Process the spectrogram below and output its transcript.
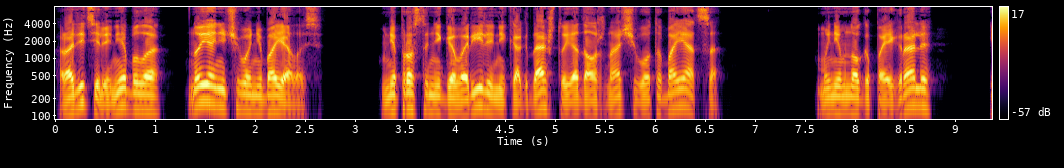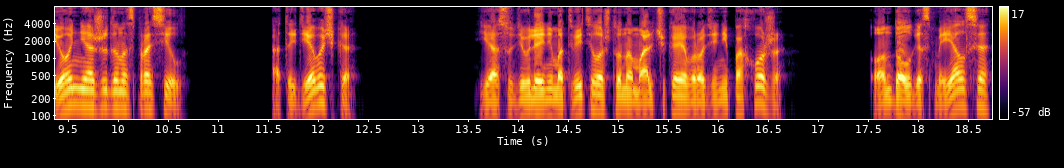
Родителей не было, но я ничего не боялась. Мне просто не говорили никогда, что я должна чего-то бояться. Мы немного поиграли, и он неожиданно спросил, «А ты девочка?» Я с удивлением ответила, что на мальчика я вроде не похожа. Он долго смеялся,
